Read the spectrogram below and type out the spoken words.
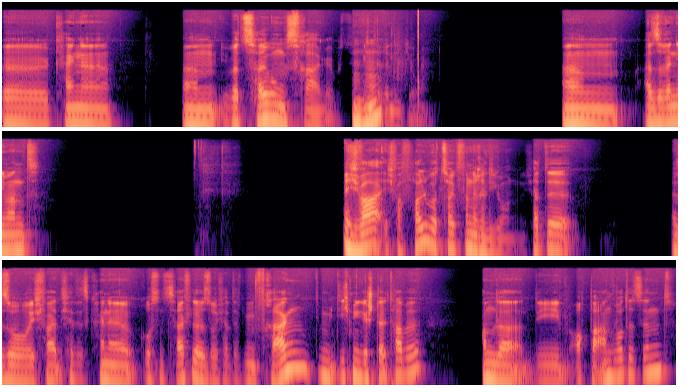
äh, keine ähm, Überzeugungsfrage bezüglich Mhm. der Religion. Ähm, also wenn jemand ich war, ich war voll überzeugt von der Religion. Ich hatte, also ich war, ich hatte jetzt keine großen Zweifel oder so. Ich hatte Fragen, die, die ich mir gestellt habe, haben da, die auch beantwortet sind,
